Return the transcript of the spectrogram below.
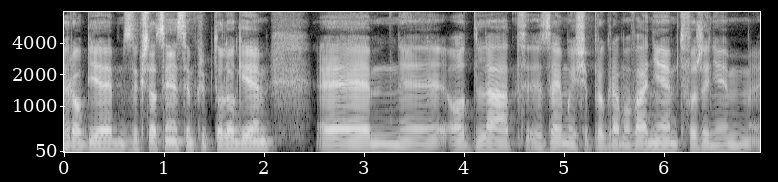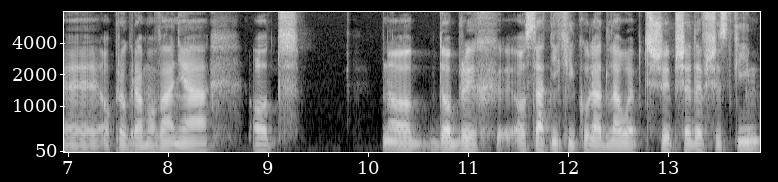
robię. Z wykształcenia jestem kryptologiem. od lat zajmuję się programowaniem, tworzeniem e, oprogramowania. Od no, dobrych ostatnich kilku lat dla Web3 przede wszystkim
